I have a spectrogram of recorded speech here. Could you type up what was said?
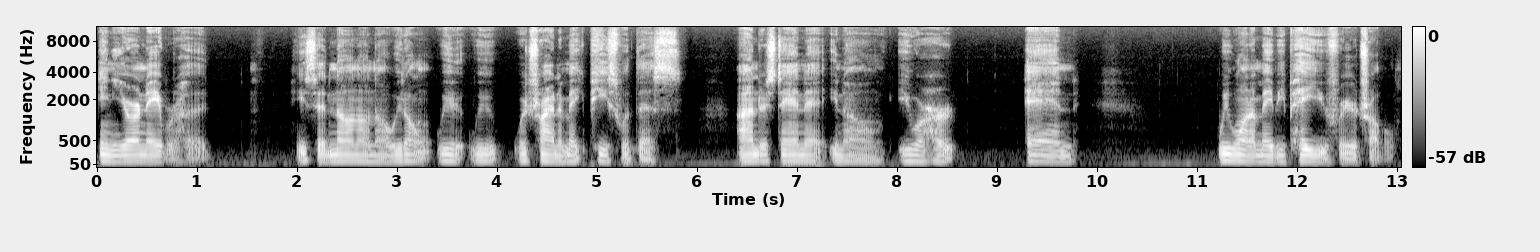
in your neighborhood. He said, No, no, no, we don't, we, we, we're trying to make peace with this. I understand that, you know, you were hurt and we want to maybe pay you for your trouble.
